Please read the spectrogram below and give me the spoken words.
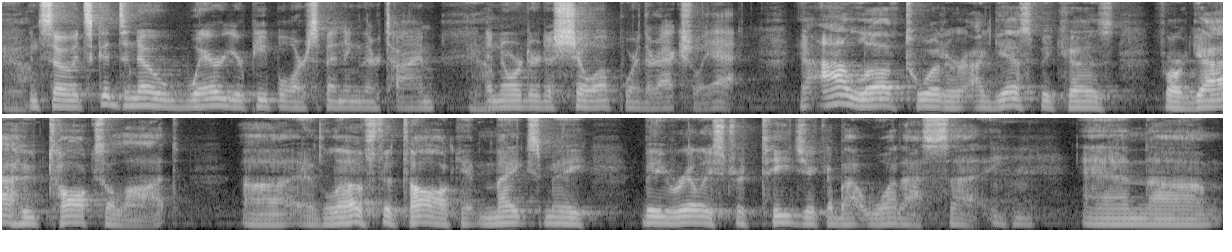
Yeah. And so it's good to know where your people are spending their time yeah. in order to show up where they're actually at. Yeah, I love Twitter, I guess, because for a guy who talks a lot uh, and loves to talk, it makes me be really strategic about what I say. Mm-hmm. And um,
